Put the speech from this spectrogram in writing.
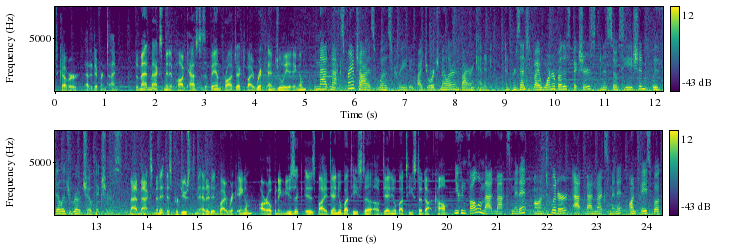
to cover at a different time. The Mad Max Minute podcast is a fan project by Rick and Julia Ingham. The Mad Max franchise was created by George Miller and Byron Kennedy and presented by Warner Brothers Pictures in association with Village Roadshow Pictures. Mad Max Minute is produced and edited by Rick Ingham. Our opening music is by Daniel Batista of danielbatista.com. You can follow Mad Max Minute on Twitter at Mad Max Minute, on Facebook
